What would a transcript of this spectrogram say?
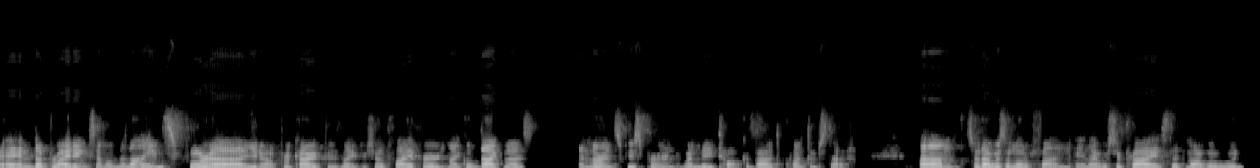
I ended up writing some of the lines for uh, you know for characters like Michelle Pfeiffer, Michael Douglas, and Laurence Fishburne when they talk about quantum stuff. Um, so that was a lot of fun, and I was surprised that Marvel would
